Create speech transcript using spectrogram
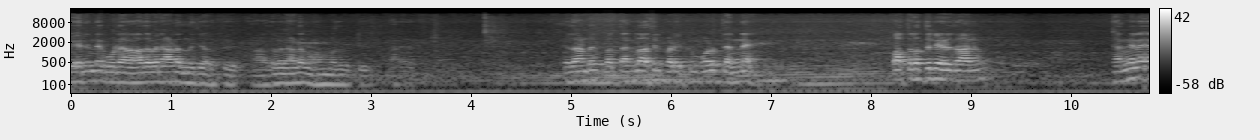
പേരിന്റെ കൂടെ ആദവനാട് എന്ന് ചേർത്ത് ആദവനാട് മുഹമ്മദ് കുട്ടി ഏതാണ്ട് പത്താം ക്ലാസ്സിൽ പഠിക്കുമ്പോൾ തന്നെ പത്രത്തിൽ എഴുതാനും അങ്ങനെ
